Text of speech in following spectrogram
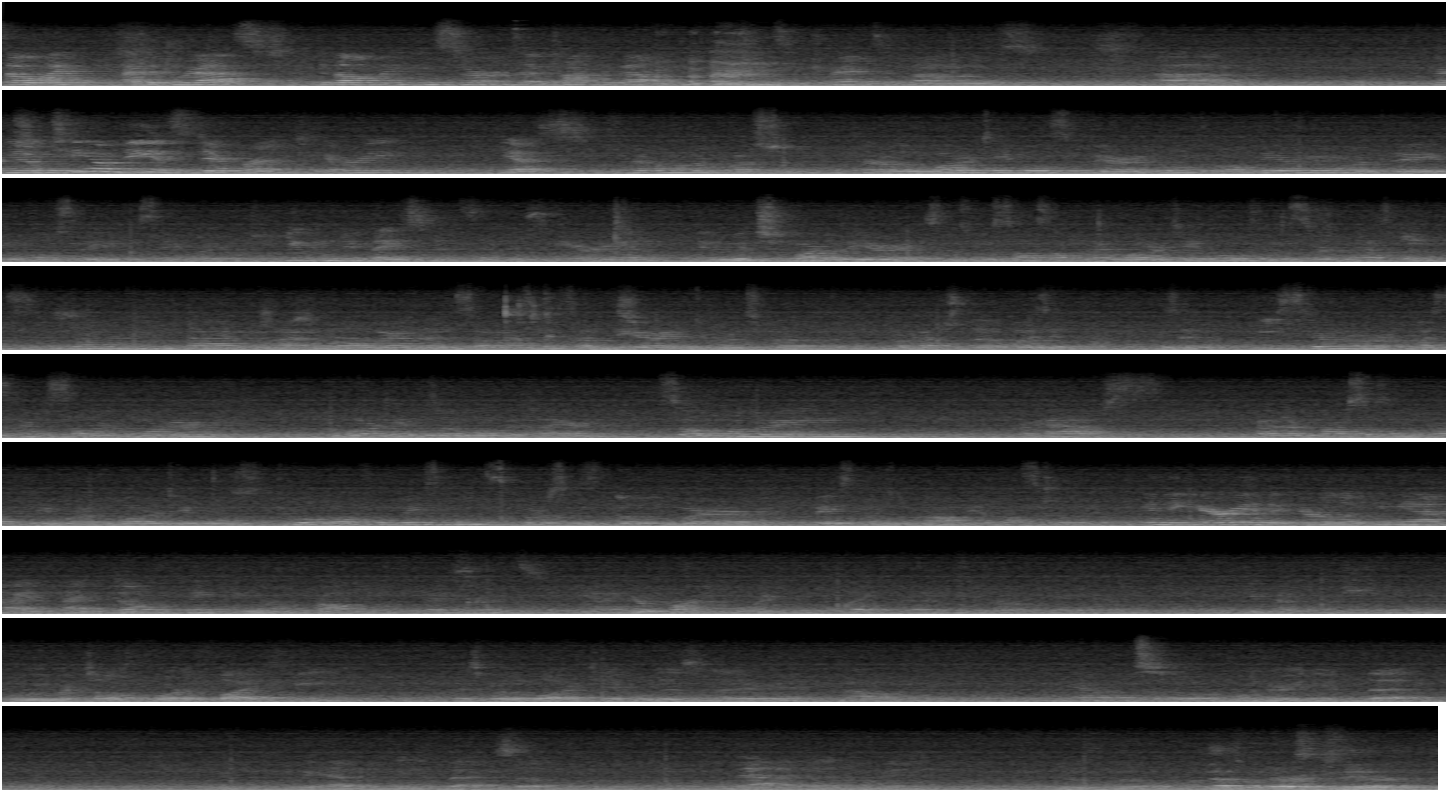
So I've, I've addressed development concerns, I've talked about conventions transit modes. Um, you know, TOD is different together.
